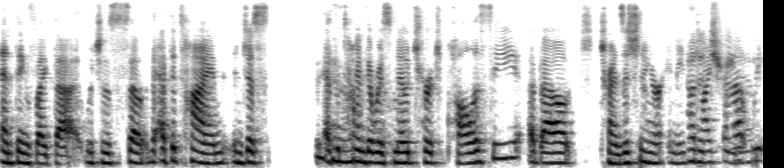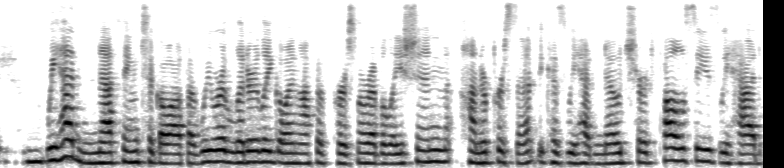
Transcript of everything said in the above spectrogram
and things like that, which was so at the time, and just at the time there was no church policy about transitioning or anything like that. We, we had nothing to go off of. We were literally going off of personal revelation 100% because we had no church policies. We had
